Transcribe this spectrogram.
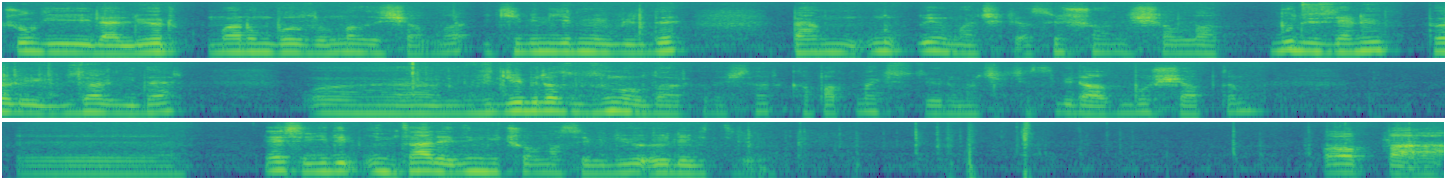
çok iyi ilerliyor. Umarım bozulmaz inşallah. 2021'de ben mutluyum açıkçası. Şu an inşallah bu düzeni böyle güzel gider. Ee, video biraz uzun oldu arkadaşlar. Kapatmak istiyorum açıkçası. Biraz boş yaptım. Ee, neyse gidip intihar edeyim hiç olmazsa videoyu öyle bitirelim. Hoppa.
